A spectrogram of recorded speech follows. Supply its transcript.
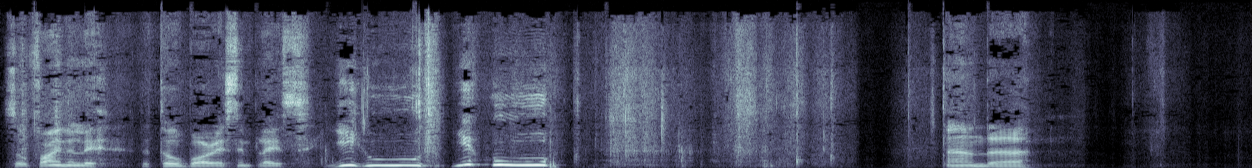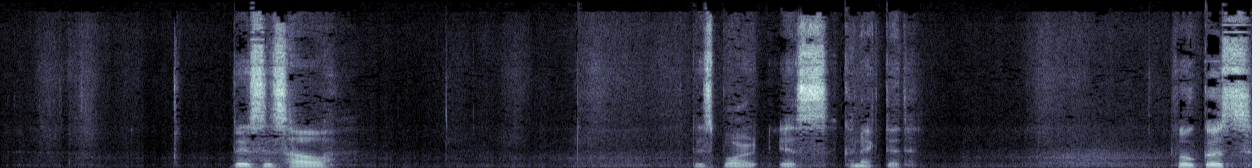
so finally the tow bar is in place Yee-hoo! Yee-hoo! and uh, this is how this bar is connected. Focus.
